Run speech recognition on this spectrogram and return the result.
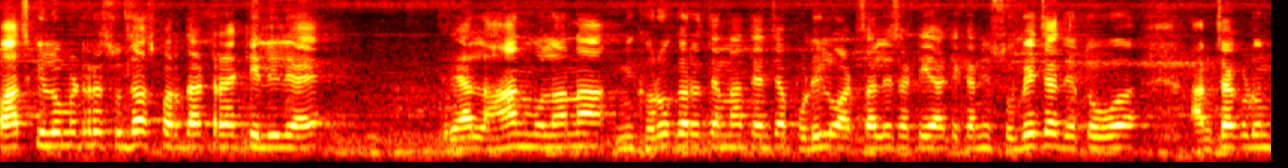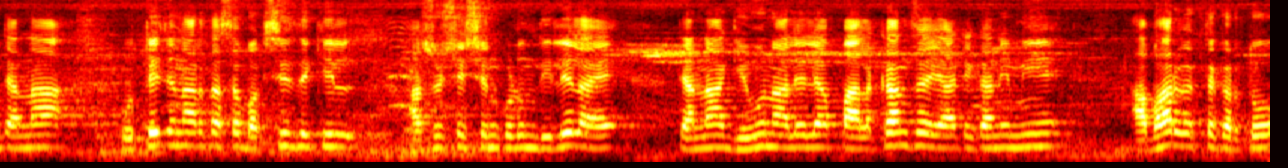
पाच किलोमीटरसुद्धा स्पर्धा ट्रॅक केलेली आहे. तर या लहान मुलांना मी खरोखर त्यांना त्यांच्या पुढील वाटचालीसाठी या ठिकाणी शुभेच्छा देतो व आमच्याकडून त्यांना उत्तेजनार्थ असं बक्षीस देखील असोसिएशनकडून दिलेलं आहे. त्यांना घेऊन आलेल्या पालकांचं या ठिकाणी मी आभार व्यक्त करतो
